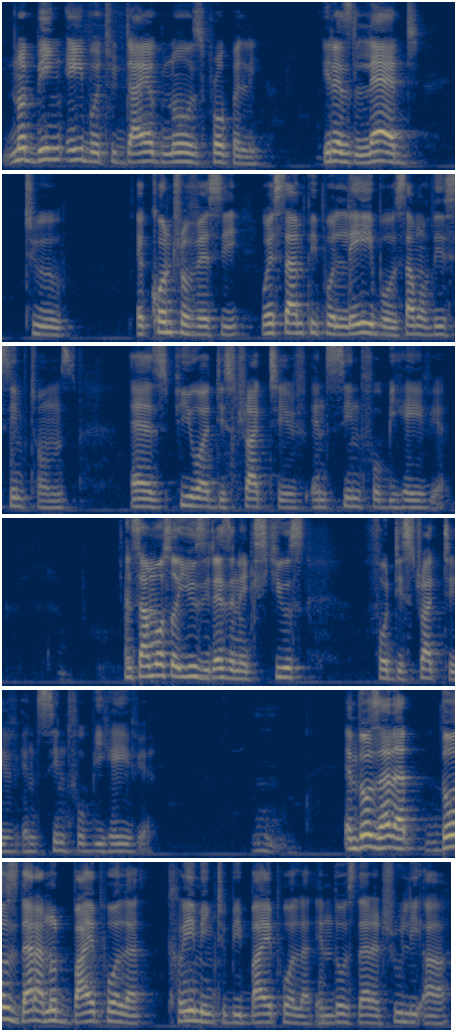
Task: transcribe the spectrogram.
not being able to diagnose properly, it has led to a controversy where some people label some of these symptoms as pure destructive and sinful behavior. And some also use it as an excuse for destructive and sinful behavior. Mm. And those are that those that are not bipolar claiming to be bipolar and those that are truly are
